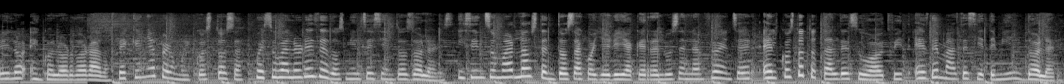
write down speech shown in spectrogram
en color dorada, pequeña pero muy costosa, pues su valor es de 2.600 dólares, y sin sumar la ostentosa joyería que reluce en la influencer, el costo total de su outfit es de más de 7 mil dólares.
